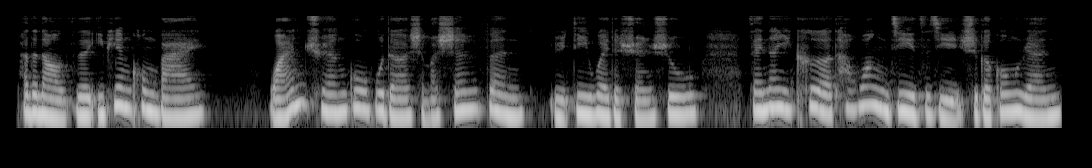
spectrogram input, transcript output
他的脑子一片空白，完全顾不得什么身份与地位的悬殊。在那一刻，他忘记自己是个工人，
